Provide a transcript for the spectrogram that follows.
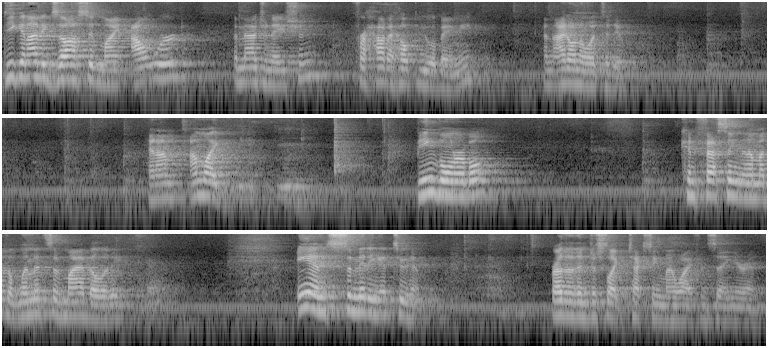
Deacon, I've exhausted my outward imagination for how to help you obey me, and I don't know what to do. And I'm, I'm like being vulnerable, confessing that I'm at the limits of my ability, and submitting it to Him, rather than just like texting my wife and saying, You're in.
